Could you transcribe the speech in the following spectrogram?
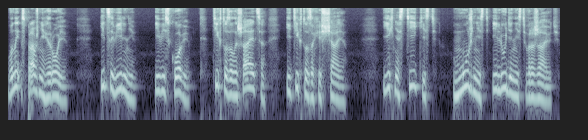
Вони справжні герої, і цивільні, і військові, ті, хто залишається, і ті, хто захищає. Їхня стійкість, мужність і людяність вражають.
